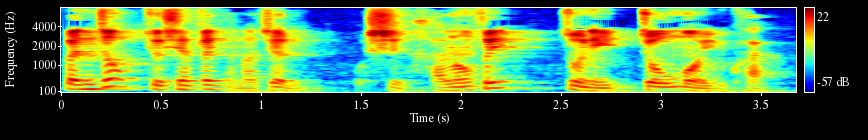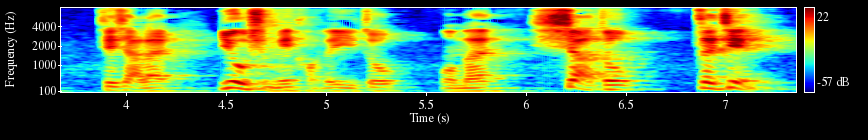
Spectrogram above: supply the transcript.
本周就先分享到这里，我是韩龙飞，祝你周末愉快。接下来又是美好的一周，我们下周再见。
